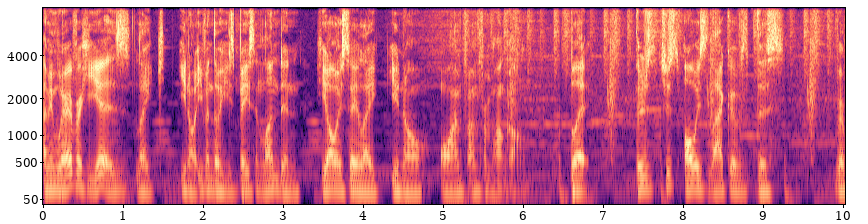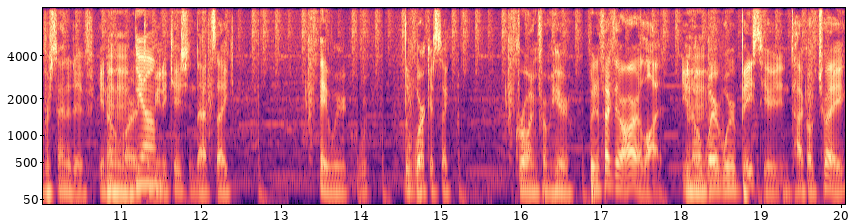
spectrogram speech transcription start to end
I mean, wherever he is, like you know, even though he's based in London, he always say like, you know, oh, I'm I'm from Hong Kong, but there's just always lack of this representative, you know, or Yeah. communication that's like, hey, we're, we're the work is like growing from here. But in fact, there are a lot. You know, where we're based here in Tai Kok Tsui,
